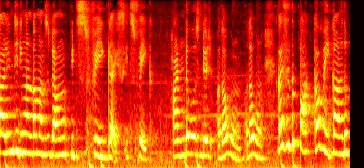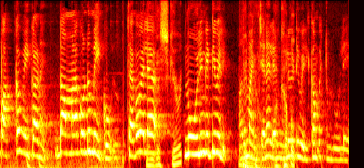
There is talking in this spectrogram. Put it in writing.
കളിയും ചിരിയും കണ്ടാൽ മനസ്സിലാവും. It's fake guys it's fake hundred percentage അതാ പോണു അതാ പോണു. ഗൈസ് ഇത് പക്ക ആണ്. ഇത് പക്ക ഫേക്കാണ് ഇത് അമ്മളെ കൊണ്ട് മേക്കും ചിലപ്പോൾ വല്ല നൂലും കെട്ടി വലി. അത് മനുഷ്യനല്ലേ. നൂൽ കെട്ടി വലിക്കാൻ പറ്റുള്ളൂ അല്ലേ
